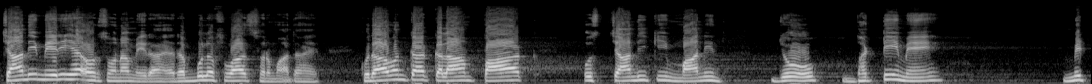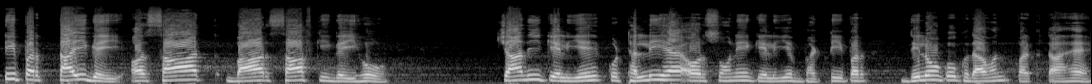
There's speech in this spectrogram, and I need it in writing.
چاندی میری ہے اور سونا میرا ہے۔ رب الافواز فرماتا ہے۔ خداون کا کلام پاک اس چاندی کی مانند جو بھٹی میں مٹی پر تائی گئی اور سات بار صاف کی گئی ہو۔ چاندی کے لیے کٹھلی ہے اور سونے کے لیے بھٹی پر دلوں کو خداون پرکھتا ہے۔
